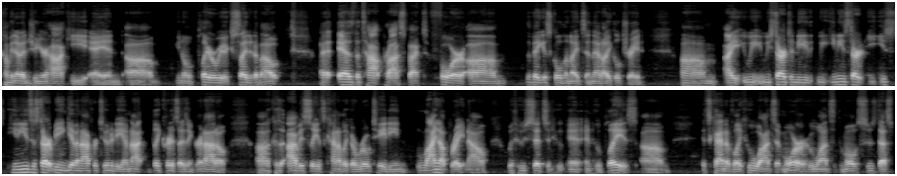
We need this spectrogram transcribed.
coming out of junior hockey, and um, you know, player we are excited about uh, as the top prospect for um, the Vegas Golden Knights in that Eichel trade. Um, I we we start to need we, he needs to start he needs to start being given opportunity. I'm not like criticizing Granato because uh, obviously it's kind of like a rotating lineup right now with who sits and who and, and who plays. Um, it's kind of like who wants it more, who wants it the most, who's des-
